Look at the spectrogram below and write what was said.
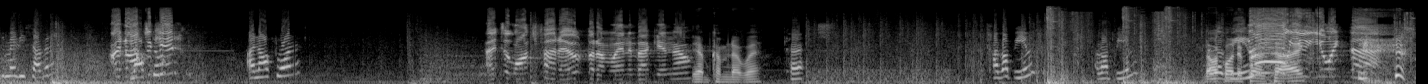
Tagged him 87. I knocked Knocked a him? kid. I knocked one. I had to launch pad out, but I'm landing back in now. Yeah, I'm coming that way. Okay. I got beam. I got beam. Knock on the beam? front Oh, tie. you yoinked that.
